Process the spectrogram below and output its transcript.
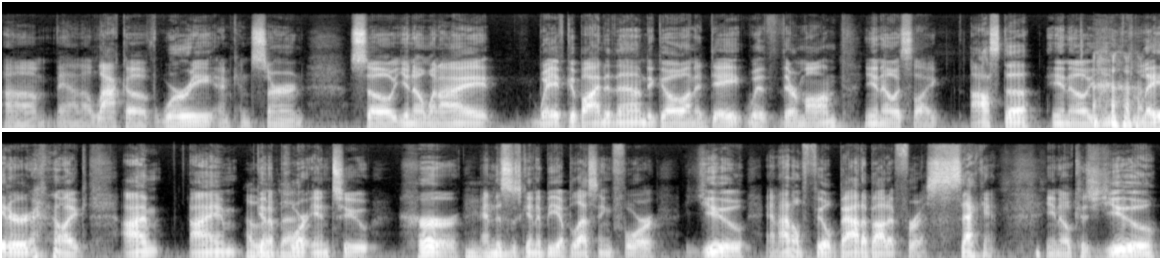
um, and a lack of worry and concern. So, you know, when I wave goodbye to them to go on a date with their mom, you know, it's like, Asta, you know, you, later, like I'm, I'm I gonna pour into her, and Mm-hmm. this is gonna be a blessing for you, and I don't feel bad about it for a second, you know, because you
